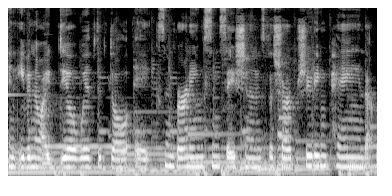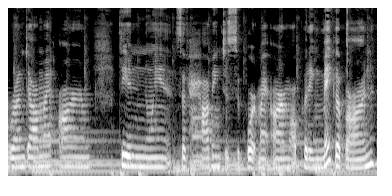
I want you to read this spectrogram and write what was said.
and even though I deal with the dull aches and burning sensations, the sharp shooting pain that run down my arm, the annoyance of having to support my arm while putting makeup on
